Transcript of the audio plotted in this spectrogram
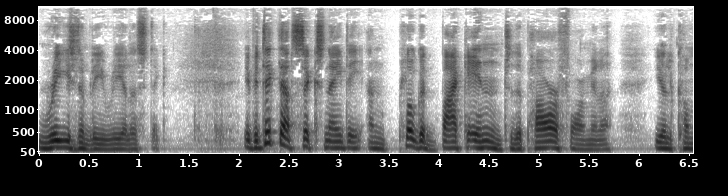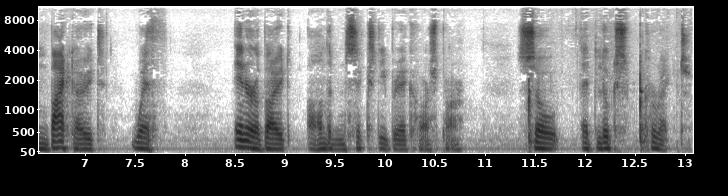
reasonably realistic. If you take that 690 and plug it back into the power formula, you'll come back out with in or about 160 brake horsepower. So it looks correct.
